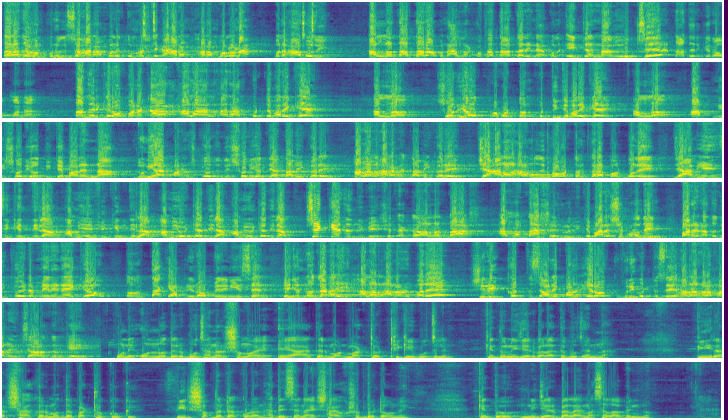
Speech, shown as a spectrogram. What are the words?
তারা যখন কোনো কিছু হারাম বলে তোমরা সেটাকে হারাম হারাম বলো না। বলে হ্যাঁ বলি। আল্লাহ দাদারা মানে আল্লাহর কথা দাদারি না, বলে এইটার নামই হচ্ছে তাদেরকে রব মানা। তাদেরকে রব মানা। কারণ হালাল হারাম করতে পারে কে? আল্লাহ। শরীয়ত প্রবর্তন দিতে পারে কে? আল্লাহ। আপনি শরীয়ত দিতে পারেন না। দুনিয়ার মানুষ কেউ যদি শরীয়ত দেওয়ার দাবি করে, হালাল হারামের দাবি করে, সে হালাল হারাম যদি প্রবর্তন করার পর বলে যে আমি এই জিকির দিলাম, আমি এই ফিকির দিলাম, আমি ওইটা দিলাম, আমি ওইটা দিলাম, সে কে যে দিবে? সেটা একটা আল্লাহর দাস। আল্লাহর দাস এগুলো দিতে পারে? সে কোনোদিন পারে না। যদি কেউ এটা মেনে নেয় কেউ, তখন তাকে আপনি রব মেনে নিয়েছেন। এই জন্য যারা এই হালাল হারামের পরে শিরিক করতেছে, অনেক মানুষ এরাও কুফুরি করতেছে। হালাল হারাম মানে আরেকজনকে। উনি অন্যদের বোঝানোর সময় এই আয়াতের মর্মার্থ ঠিকই বুঝলেন। কিন্তু নিজের বেলাতে বুঝেন না। পীর আর শায়কের মধ্যে পার্থক্য কি? পীর শব্দটা কোরআন হাদিসে নাই শায়ক শব্দটাও নেই। কিন্তু নিজের বেলায় মাসালা ভিন্ন।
